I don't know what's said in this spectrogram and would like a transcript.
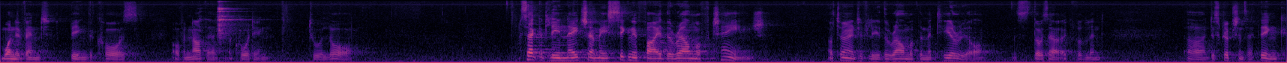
one event being the cause of another according to a law. Secondly, nature may signify the realm of change. Alternatively, the realm of the material. This, those are equivalent uh, descriptions, I think.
